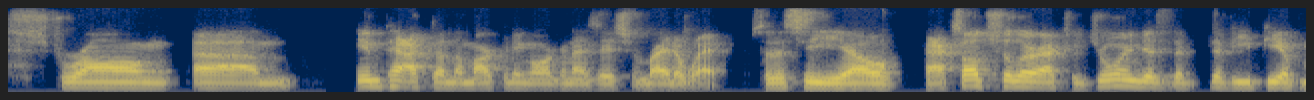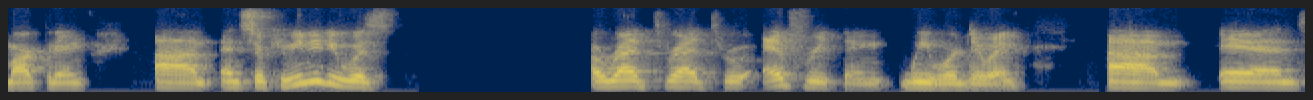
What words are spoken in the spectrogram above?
strong um, impact on the marketing organization right away. So the CEO, Max Altshuler, actually joined as the, the VP of marketing. Um, and so community was a red thread through everything we were doing. Um, and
